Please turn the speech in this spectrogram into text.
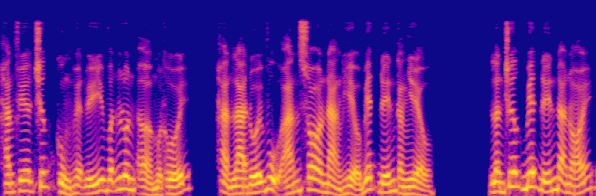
hắn phía trước cùng huyện úy vẫn luôn ở một khối, hẳn là đối vụ án so nàng hiểu biết đến càng nhiều. Lần trước biết đến đã nói,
